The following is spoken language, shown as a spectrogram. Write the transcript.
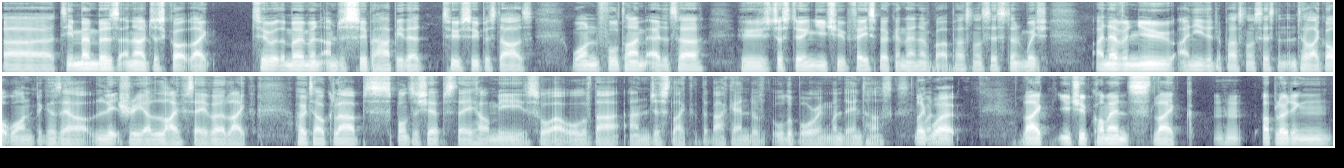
uh, team members, and I've just got like two at the moment. I'm just super happy. They're two superstars. One full time editor who's just doing YouTube, Facebook, and then I've got a personal assistant, which I never knew I needed a personal assistant until I got one because they are literally a lifesaver. Like hotel collabs, sponsorships, they help me sort out all of that, and just like the back end of all the boring, mundane tasks. Like When- what? Like YouTube comments, like Mm-hmm. uploading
